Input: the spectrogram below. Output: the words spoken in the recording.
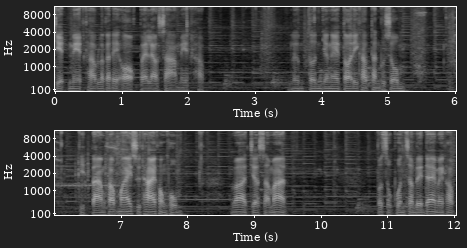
7 เมตรครับ แล้วก็ได้ออกไปแล้ว 3 เมตรครับ เริ่มต้นยังไงต่อดีครับท่านผู้ชม ติดตามครับไม้สุดท้ายของผม ว่าจะสามารถประสบผลสำเร็จได้ไหมครับ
